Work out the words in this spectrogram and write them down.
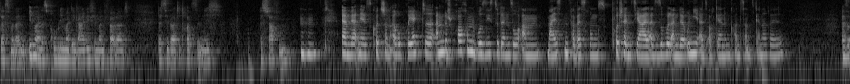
dass man dann immer das Problem hat, egal wie viel man fördert, dass die Leute trotzdem nicht es schaffen. Mhm. Ähm, wir hatten ja jetzt kurz schon eure Projekte angesprochen. Wo siehst du denn so am meisten Verbesserungspotenzial, also sowohl an der Uni als auch gerne in Konstanz generell? Also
